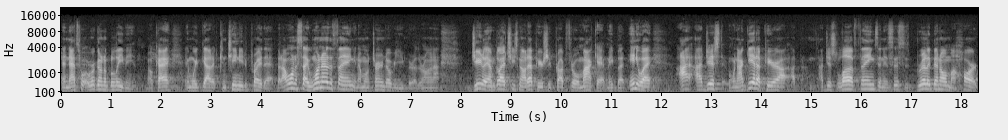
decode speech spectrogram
and that's what we're going to believe in, okay? And we've got to continue to pray that. But I want to say one other thing, and I'm going to turn it over to you, Brother Ron. I, Julie, I'm glad she's not up here. She'd probably throw a mic at me. But anyway, I, I just, when I get up here, I, I, I just love things, and this has really been on my heart.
